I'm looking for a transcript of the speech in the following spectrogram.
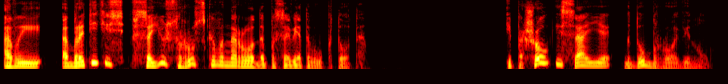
— А вы обратитесь в союз русского народа, — посоветовал кто-то и пошел Исаия к Дубровину.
